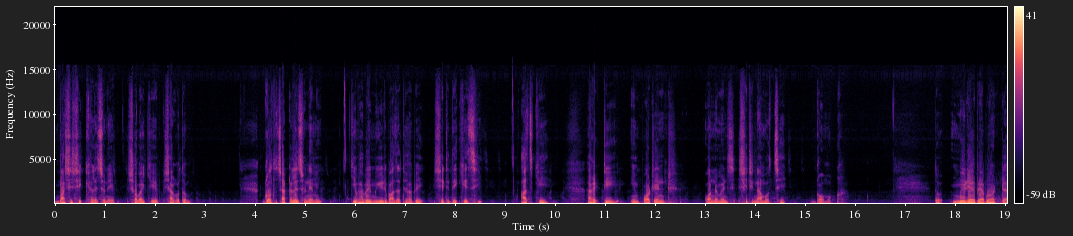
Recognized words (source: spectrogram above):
বাসি শিক্ষা সবাইকে স্বাগতম। গত চারটা লেসনে আমি কীভাবে মিড় বাজাতে হবে সেটি দেখিয়েছি। আজকে আরেকটি ইম্পর্ট্যান্ট অর্নামেন্টস সেটির নাম হচ্ছে গমক। তো মিড়ের ব্যবহারটা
